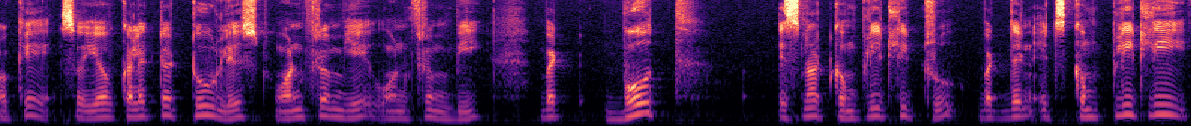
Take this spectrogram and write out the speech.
Okay. So, you have collected two lists one from A one from B, but both is not completely true, but then it is completely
